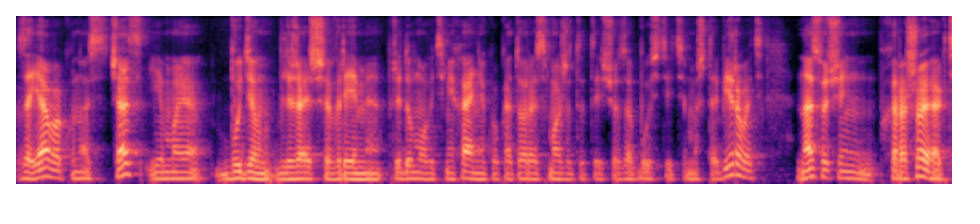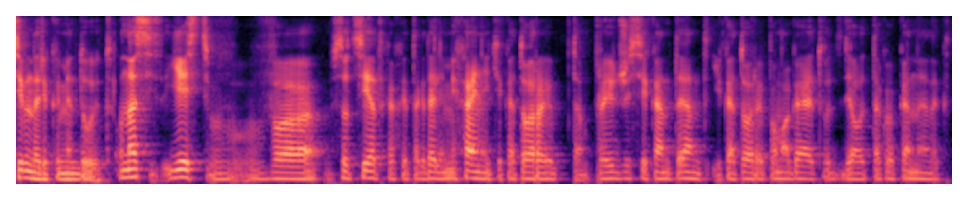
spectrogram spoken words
заявок у нас сейчас, и мы будем в ближайшее время придумывать механику, которая сможет это еще забустить и масштабировать. Нас очень хорошо и активно рекомендуют. У нас есть в, в соцсетках и так далее механики, которые там про UGC-контент и которые помогают вот сделать такой коннект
